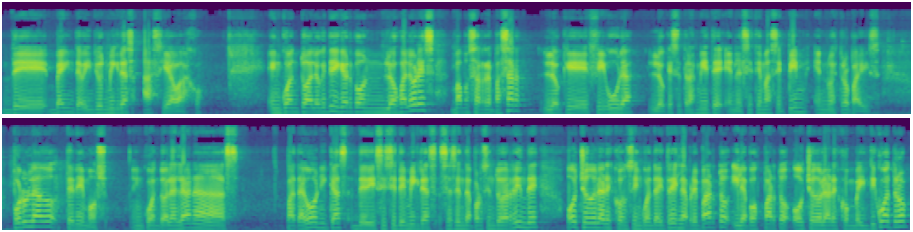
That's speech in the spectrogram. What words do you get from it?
de 20-21 micras hacia abajo. En cuanto a lo que tiene que ver con los valores, vamos a repasar lo que figura, lo que se transmite en el sistema CIPIM en nuestro país. Por un lado, tenemos, en cuanto a las lanas patagónicas de 17 micras, 60% de rinde, 8 dólares con 53 la preparto y la posparto 8 dólares con 24.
